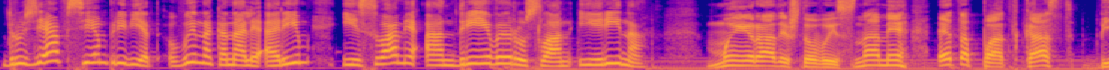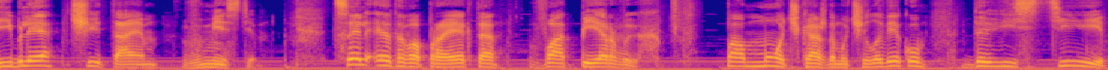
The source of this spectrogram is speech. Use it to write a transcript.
Друзья, всем привет! Вы на канале Арим, и с вами Андреевы, Руслан и Ирина. Мы рады, что вы с нами. Это подкаст «Библия. Читаем вместе». Цель этого проекта, во-первых, помочь каждому человеку довести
